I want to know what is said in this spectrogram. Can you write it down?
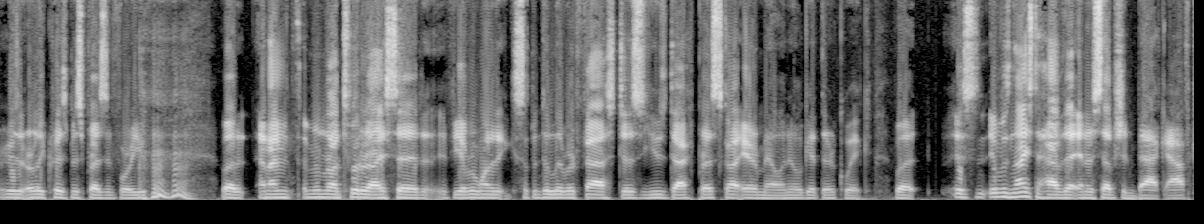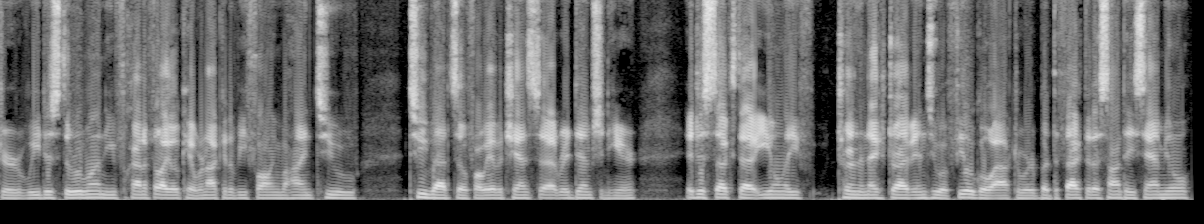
Here's an early Christmas present for you. but and I'm, I remember on Twitter I said if you ever wanted something delivered fast, just use Dak Prescott airmail and it'll get there quick. But it's it was nice to have that interception back after we just threw one. You kind of felt like okay, we're not going to be falling behind too too bad so far. We have a chance at redemption here. It just sucks that you only turn the next drive into a field goal afterward. But the fact that Asante Samuel,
